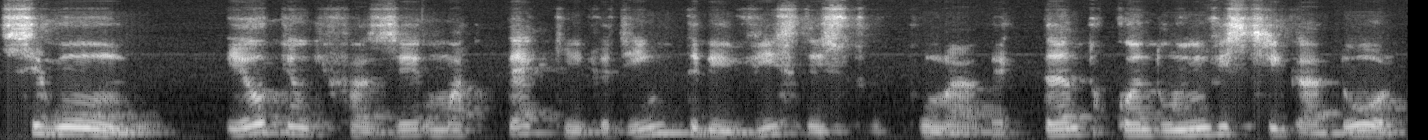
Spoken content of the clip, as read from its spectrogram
Segundo, eu tenho que fazer uma técnica de entrevista estruturada, é tanto quanto um investigador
